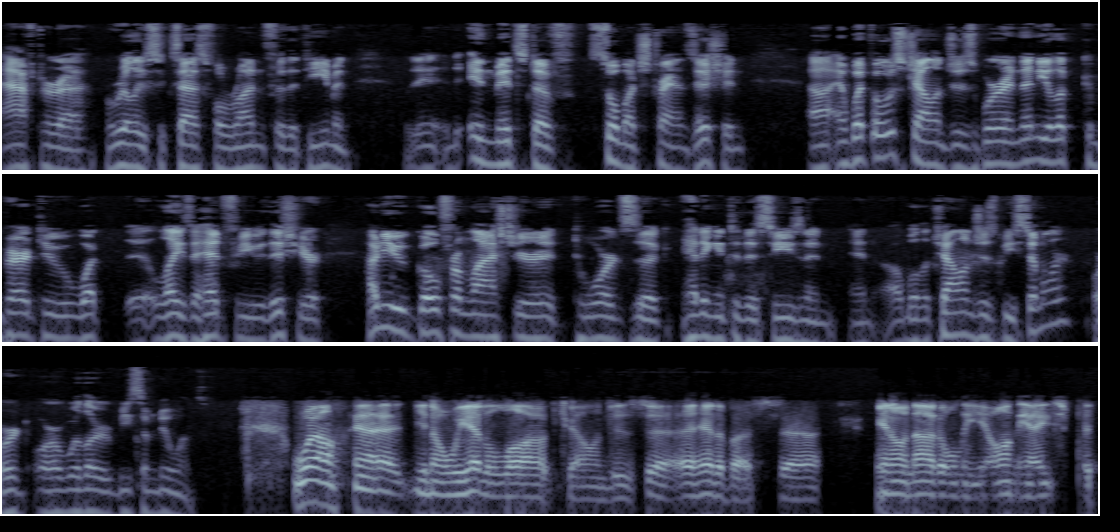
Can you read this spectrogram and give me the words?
after a really successful run for the team and in, midst of so much transition, uh, and what those challenges were, and then you look compared to what uh, lays ahead for you this year. How do you go from last year towards heading into this season, and, and uh, will the challenges be similar, or or will there be some new ones? Well, uh, you know, we had a lot of challenges uh, ahead of us. Uh, you know, not only on the ice, but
